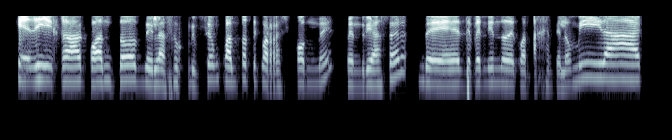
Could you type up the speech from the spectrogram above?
que diga cuánto de la suscripción, cuánto te corresponde, vendría a ser, de, dependiendo de cuánta gente lo mira,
